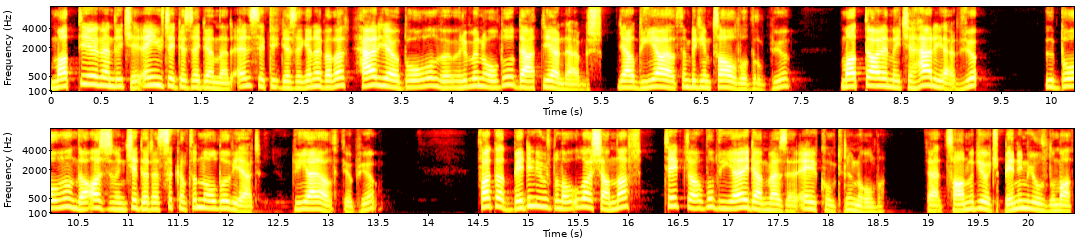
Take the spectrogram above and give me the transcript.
Maddi evrendeki en yüksek gezegenler en sevdiği gezegene kadar her yer doğumun ve ölümün olduğu dertli yerlerdir. Ya dünya hayatının bir imtihan olduğudur diyor. Maddi alemdeki her yer diyor. Doğumun ve acının, kederin, sıkıntının olduğu bir yer. Dünyaya alıp yapıyor. Fakat benim yurduma ulaşanlar tekrar bu dünyaya gelmezler. Ey kultürün oldu. Yani Tanrı diyor ki benim yurduma,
